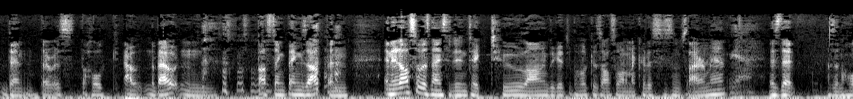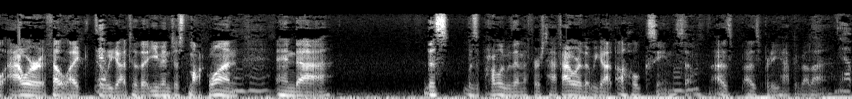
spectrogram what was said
then there was the Hulk out and about and busting things up, and and it also was nice. It didn't take too long to get to the Hulk. Is also one of my criticisms of Iron Man. Yeah. is that it was in a whole hour. It felt like till Yep. we got to the even just Mach one, and uh, this was probably within the first half hour that we got a Hulk scene. So I was I was pretty happy about that. Yep.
